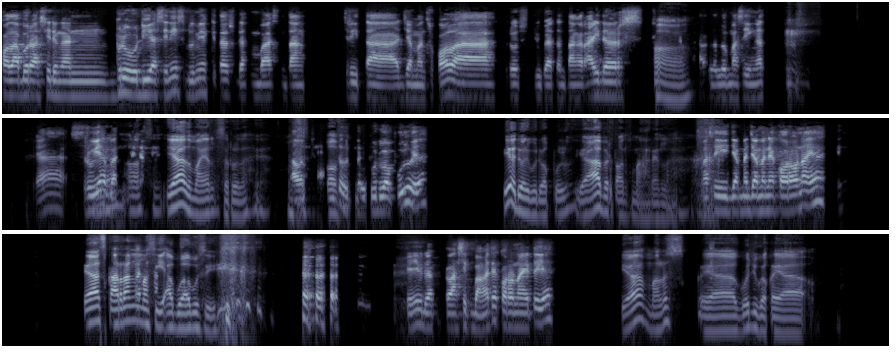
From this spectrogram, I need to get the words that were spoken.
kolaborasi dengan Bro Dias ini sebelumnya kita sudah membahas tentang cerita zaman sekolah, terus juga tentang riders. Uh. Lalu masih ingat? ya, seru ya, ya, uh, ya lumayan seru lah ya. Tahun oh. itu 2020 ya? Iya 2020. Ya bertahun kemarin lah. Masih zaman zamannya corona ya? Ya sekarang masih abu-abu sih. Kayaknya udah klasik banget ya corona itu ya? Ya males. Kayak gue juga kayak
